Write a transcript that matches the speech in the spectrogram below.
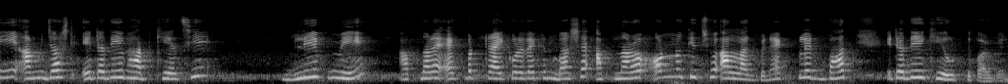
নি আমি জাস্ট এটা দিয়ে ভাত খেয়েছি। লিভ মি আপনারা একবার ট্রাই করে দেখেন বাসায় আপনারা অন্য কিছু আর লাগবে না। এক প্লেট ভাত, এটা দিয়ে খেয়ে উঠতে পারবেন।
